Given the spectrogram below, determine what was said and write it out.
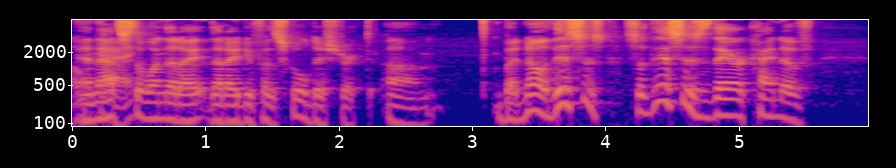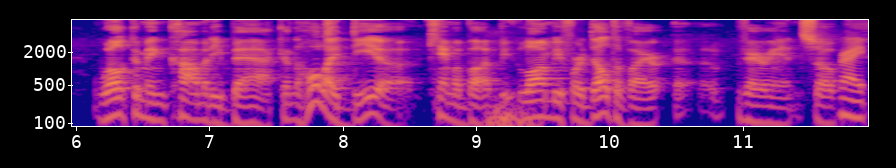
and that's the one that I that I do for the school district. Um, but no, this is so this is their kind of welcoming comedy back, and the whole idea came about long before Delta vi- uh, variant. So right.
